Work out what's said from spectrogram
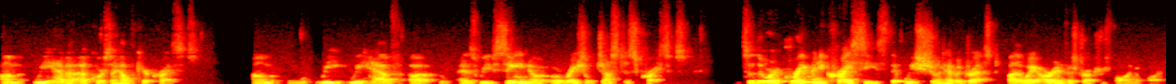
Um, we have, a, of course, a healthcare crisis. Um, we we have, uh, as we've seen, a, a, racial justice crisis. So there were a great many crises that we should have addressed. By the way, our infrastructure is falling apart.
